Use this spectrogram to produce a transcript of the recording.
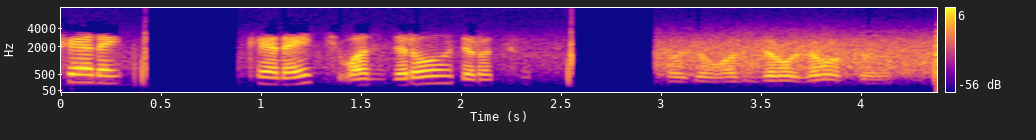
QNH, QNH 1002. Roger 1002.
